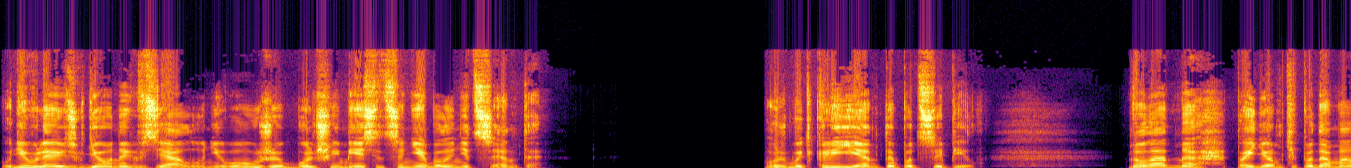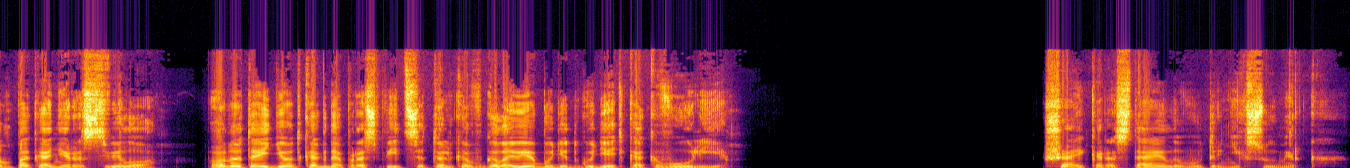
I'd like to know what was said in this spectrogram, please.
Удивляюсь, где он их взял. У него уже больше месяца не было ни цента. Может быть, клиента подцепил? Ну ладно, пойдемте по домам, пока не расцвело. Он отойдет, когда проспится, только в голове будет гудеть, как в улье. Шайка растаяла в утренних сумерках.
